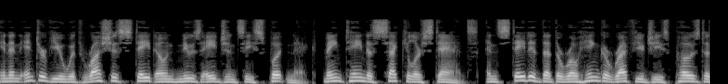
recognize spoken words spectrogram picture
in an interview with Russia's state-owned news agency Sputnik, maintained a secular stance and stated that the Rohingya refugees posed a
